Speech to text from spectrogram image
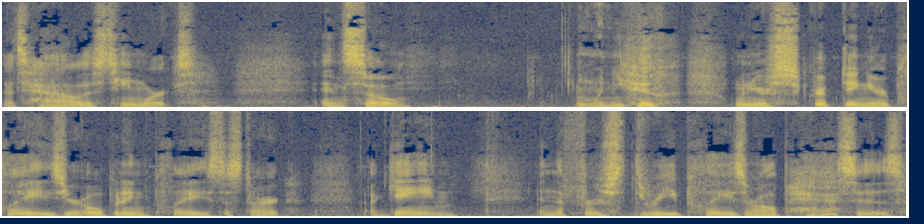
That's how this team works. And so when you when you're scripting your plays, your opening plays to start a game, and the first three plays are all passes,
